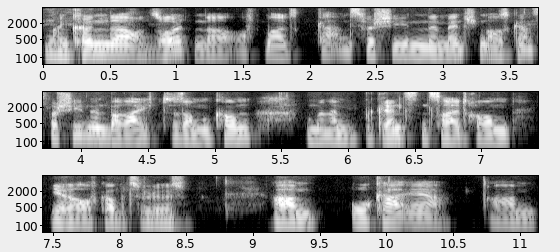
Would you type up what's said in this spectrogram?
Und dann können da und sollten da oftmals ganz verschiedene Menschen aus ganz verschiedenen Bereichen zusammenkommen, um in einem begrenzten Zeitraum ihre Aufgabe zu lösen. Ähm, OKR, ähm,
